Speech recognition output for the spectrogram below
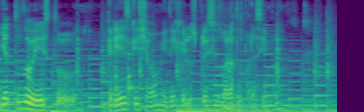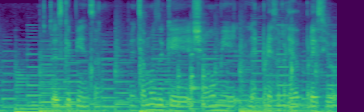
Ya todo esto, ¿crees que Xiaomi deje los precios baratos para siempre? ¿Ustedes qué piensan? Pensamos de que Xiaomi, la empresa calidad-precio,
